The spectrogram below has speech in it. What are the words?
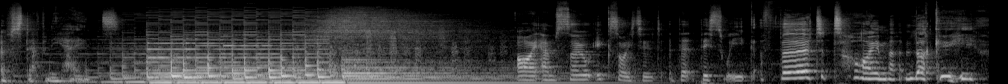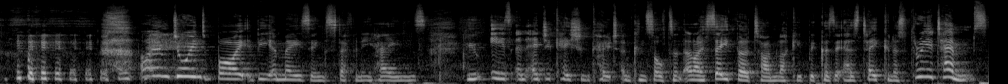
of Stephanie Haynes. I am so excited that this week, third time lucky, I am joined by the amazing Stephanie Haynes, who is an education coach and consultant. And I say third time lucky because it has taken us three attempts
